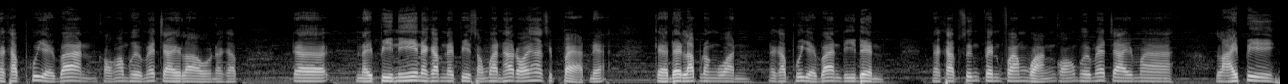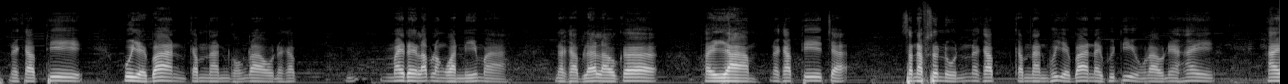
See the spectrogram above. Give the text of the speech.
นะครับผู้ใหญ่บ้านของอำเภอแม่ใจเรานะครับในปีนี้นะครับในปี 2558 เนี่ยแกได้รับรางวัลนะครับผู้ใหญ่บ้านดีเด่นนะครับซึ่งเป็นความหวังของอำเภอแม่ใจมาหลายปีนะครับที่ผู้ใหญ่บ้านกำนันของเรานะครับไม่ได้รับรางวัลนี้มานะครับและเราก็ พยายามนะครับที่จะสนับสนุนนะครับกำนันผู้ใหญ่บ้านในพื้นที่ของเราเนี่ยให้ให้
